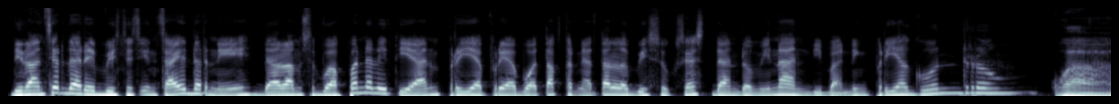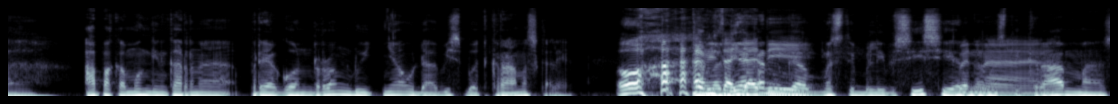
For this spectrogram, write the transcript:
Dilansir dari Business Insider nih, dalam sebuah penelitian, pria-pria botak ternyata lebih sukses dan dominan dibanding pria gondrong. wah, apakah mungkin karena pria gondrong duitnya udah habis buat keramas kali ya? Oh, Kalau bisa dia kan jadi. nggak mesti beli sisir, nggak Benar. mesti keramas.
